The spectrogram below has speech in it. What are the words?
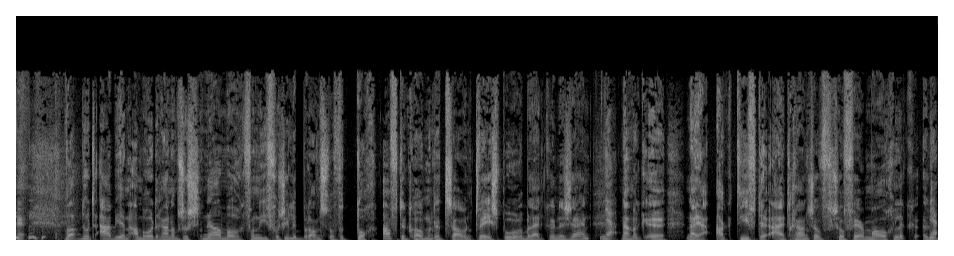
Wat doet ABN AMRO eraan om zo snel mogelijk van die fossiele brandstoffen toch af te komen? Dat zou een tweesporenbeleid kunnen zijn. Ja. Namelijk, uh, nou ja, actief eruit gaan zo, zo ver mogelijk. Uh, Ja.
